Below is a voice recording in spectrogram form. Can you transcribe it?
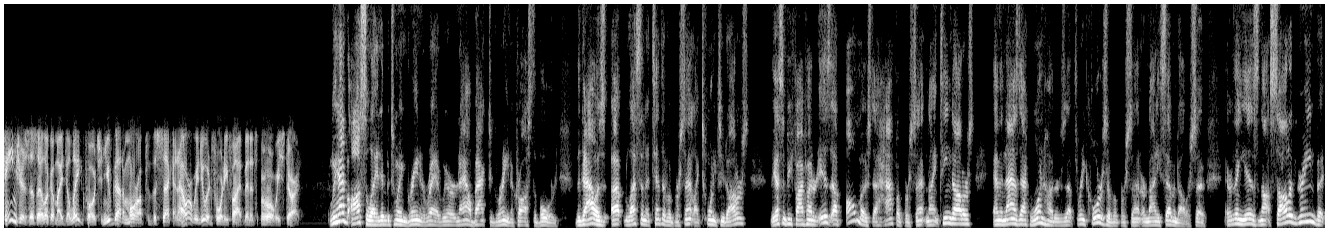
changes as I look at my delayed quotes, and you've got them more up to the second. How are we doing 45 minutes before we start? We have oscillated between green and red. We are now back to green across the board. The Dow is up less than a tenth of a percent, like $22. The S&P 500 is up almost a half a percent, $19, and the Nasdaq 100 is up three quarters of a percent or $97. So everything is not solid green, but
